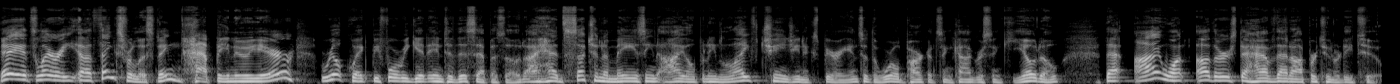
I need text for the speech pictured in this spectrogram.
Hey, it's Larry. Uh, thanks for listening. Happy New Year. Real quick, before we get into this episode, I had such an amazing, eye opening, life changing experience at the World Parkinson Congress in Kyoto that I want others to have that opportunity too.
